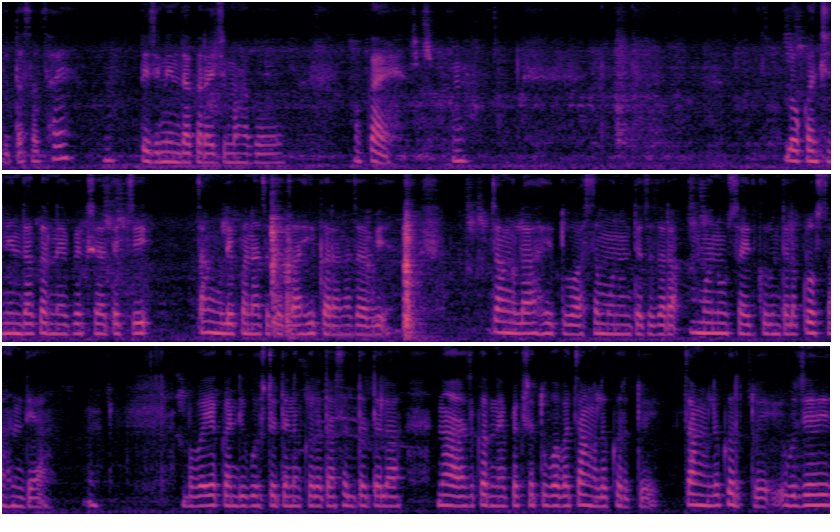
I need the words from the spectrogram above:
तू तसाच आहे. त्याची निंदा करायची महाग मग काय हं? लोकांची निंदा करण्यापेक्षा त्याची चांगलेपणाचा त्याचा हे करा जावे. चांगला आहे तो असं म्हणून त्याचं जरा मन उत्साहित करून त्याला प्रोत्साहन द्या. बाबा एखादी गोष्ट त्यानं करत असेल तर त्याला नाराज करण्यापेक्षा तू बाबा चांगलं करतोय. चांगलं करतोय. जे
